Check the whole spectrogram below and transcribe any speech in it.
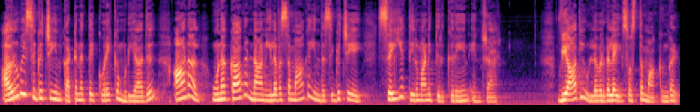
அறுவை சிகிச்சையின் கட்டணத்தை குறைக்க முடியாது. ஆனால் உனக்காக நான் இலவசமாக இந்த சிகிச்சையை செய்ய தீர்மானித்திருக்கிறேன் என்றார். வியாதி உள்ளவர்களை சொஸ்தமாக்குங்கள்.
